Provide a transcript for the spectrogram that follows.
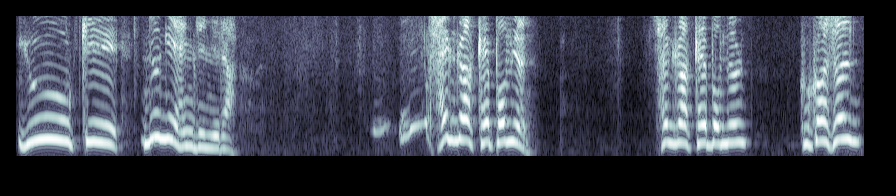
유기능의 행진이라 생각해 보면 생각해 보면 그것은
